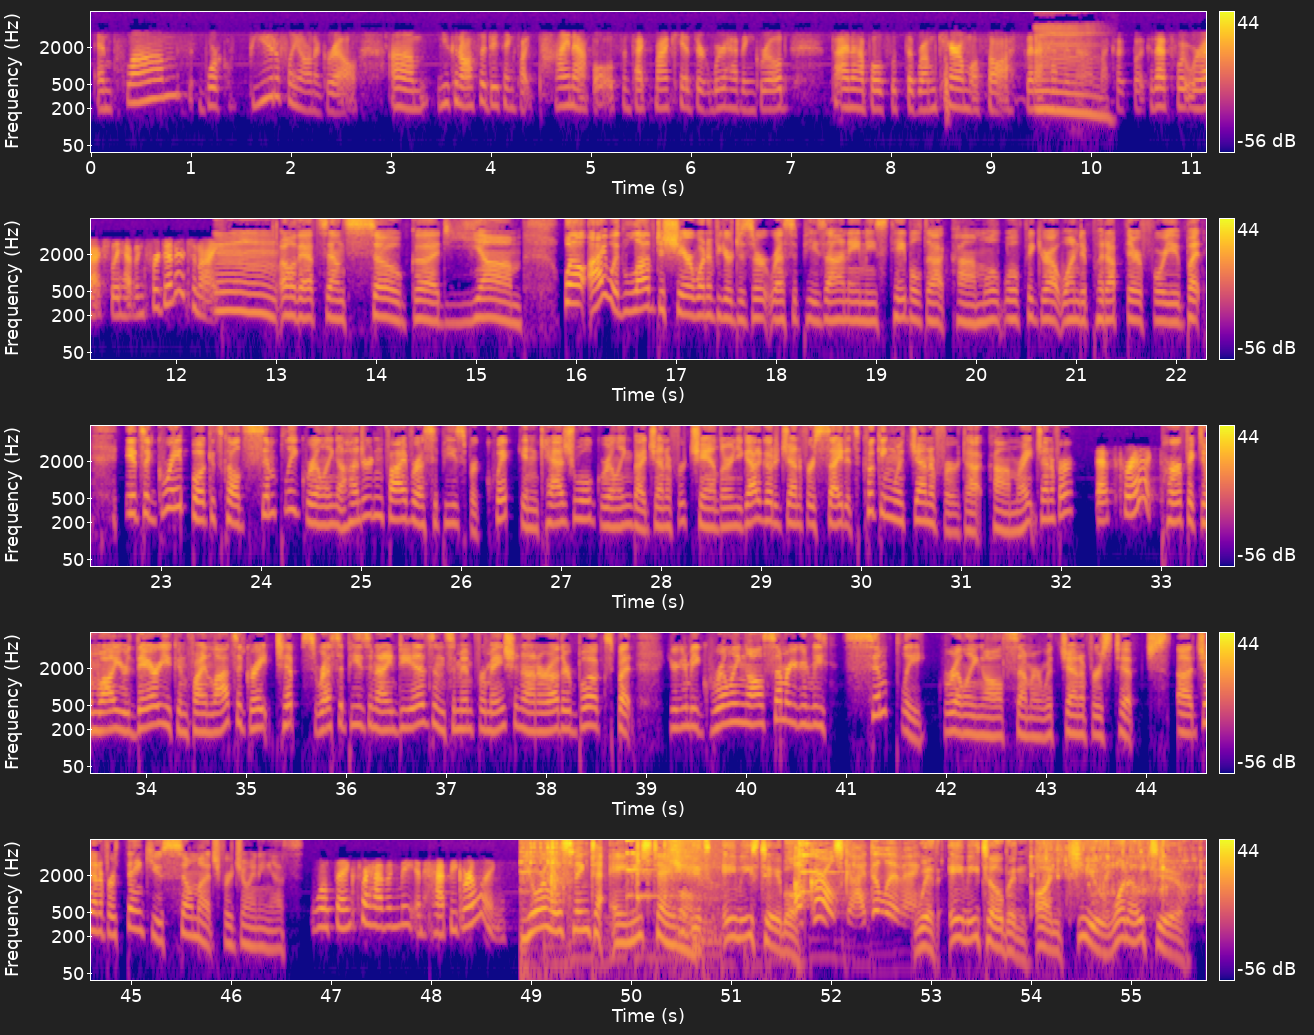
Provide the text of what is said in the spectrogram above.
and plums work beautifully on a grill. Um, you can also do things like pineapples. In fact, my kids are we're having grilled pineapples with the rum caramel sauce that I have in uh, my cookbook. That's what we're actually having for dinner tonight. Mm, oh, that sounds so good. Yum. Well, I would love to share one of your dessert recipes on amystable.com. We'll, we'll figure out one to put up there for you. But it's a great book. It's called Simply Grilling 105 Recipes for Quick and Casual Grilling by Jennifer Chandler. And you got to go to Jennifer's site. It's cookingwithjennifer.com, right, Jennifer? That's correct. Perfect. And while you're there, you can find lots of great tips, recipes, and ideas and some information on her other books. But you're going to be grilling all summer. You're going to be simply grilling all summer with Jennifer's tips. Uh, Jennifer, thank you so much for joining us. Well, thanks for having me and happy grilling. You're listening to Amy's Table. It's Amy's Table A girl's guide to living. with Amy Tobin on Q102.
